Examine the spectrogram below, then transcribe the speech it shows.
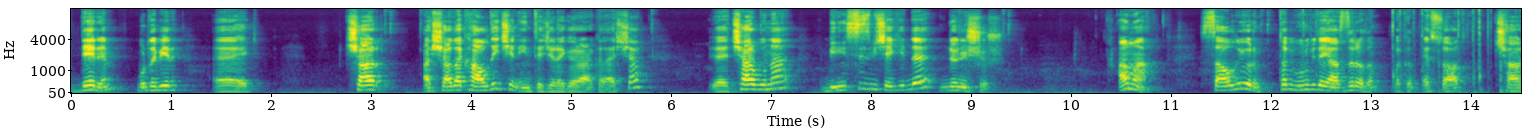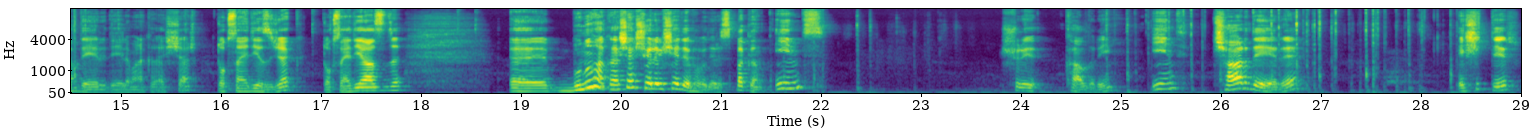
derim. Burada bir e, char aşağıda kaldığı için integer'e göre arkadaşlar e, char buna bilinçsiz bir şekilde dönüşür. Ama sallıyorum. Tabi bunu bir de yazdıralım. Bakın SOAD char değeri diyelim arkadaşlar. 97 yazacak. 97 yazdı. Ee, bunu arkadaşlar şöyle bir şey de yapabiliriz. Bakın int şurayı kaldırayım. int char değeri eşittir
